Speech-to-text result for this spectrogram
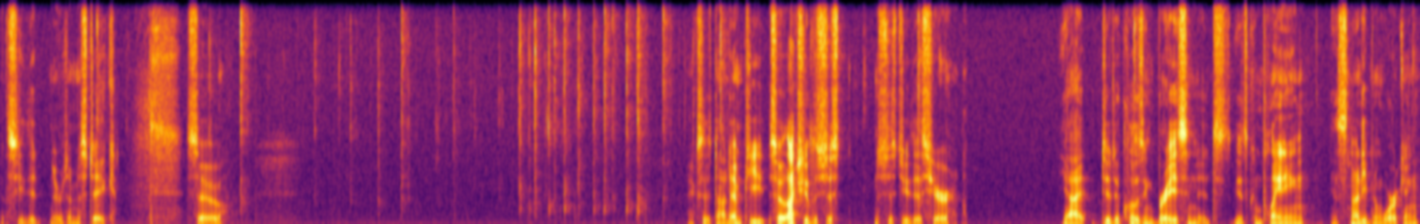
You'll see that there's a mistake. So X is not empty. So actually, let's just let's just do this here. Yeah, I did a closing brace and it's it's complaining. It's not even working.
